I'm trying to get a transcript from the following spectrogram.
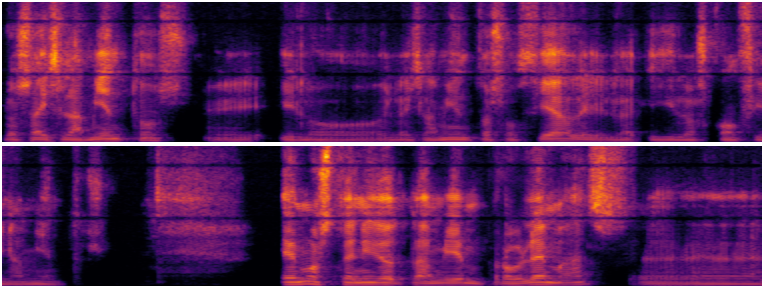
los aislamientos eh, y el aislamiento social y, los confinamientos. Hemos tenido también problemas, eh,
